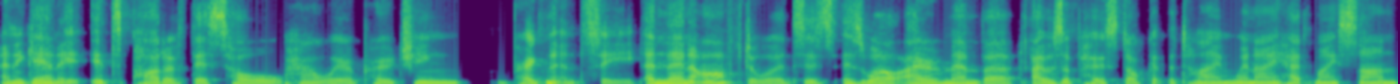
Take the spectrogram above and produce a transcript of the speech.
And again, it, it's part of this whole how we're approaching pregnancy. And then afterwards as, as well i remember i was a postdoc at the time when i had my son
